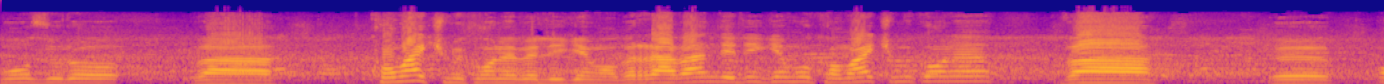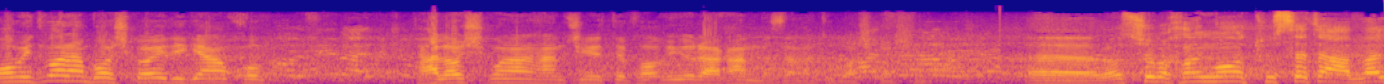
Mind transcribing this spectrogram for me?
موضوع رو و کمک می‌کنه به لیگ ما به روند لیگ ما کمک می‌کنه و امیدوارم باشگاه دیگه هم خب تلاش کنن همچین اتفاقی رو رقم بزنن تو باشگاهشون. راستش بخوایم ما تو ست اول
